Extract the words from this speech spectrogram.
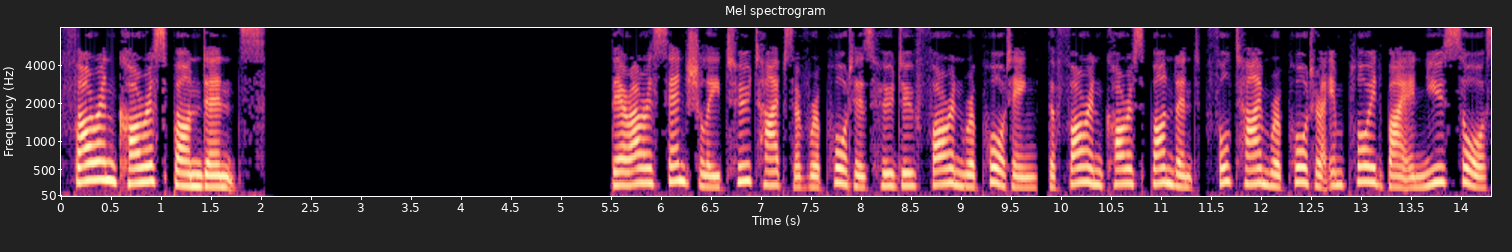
Foreign correspondence There are essentially two types of reporters who do foreign reporting, the foreign correspondent full-time reporter employed by a news source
